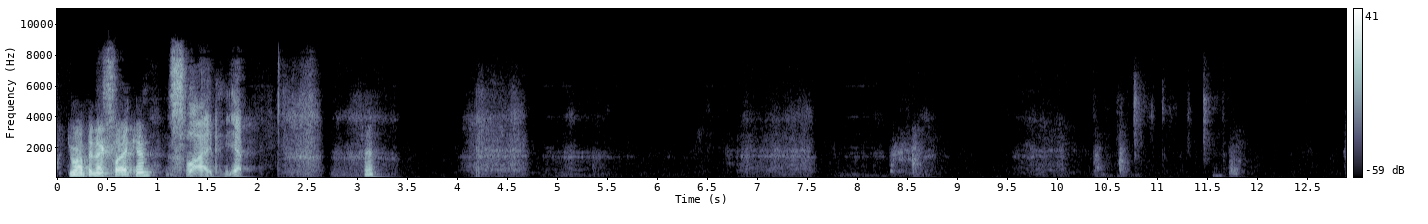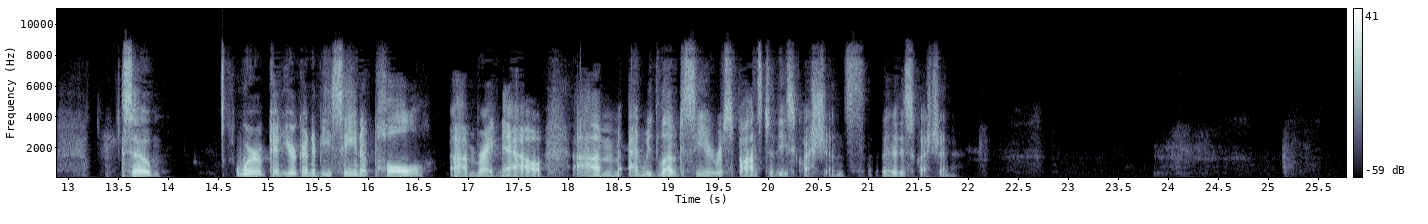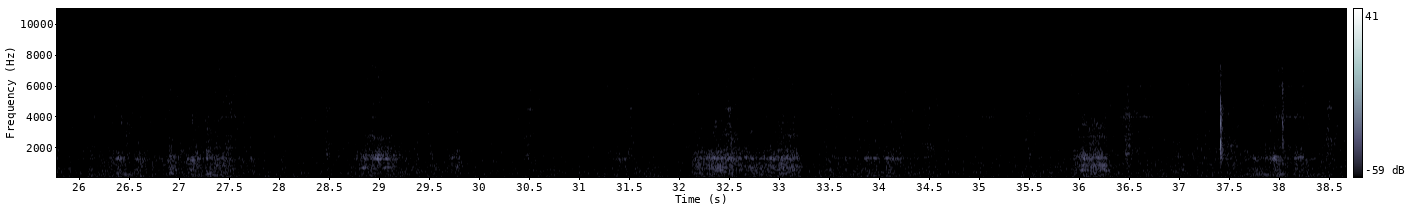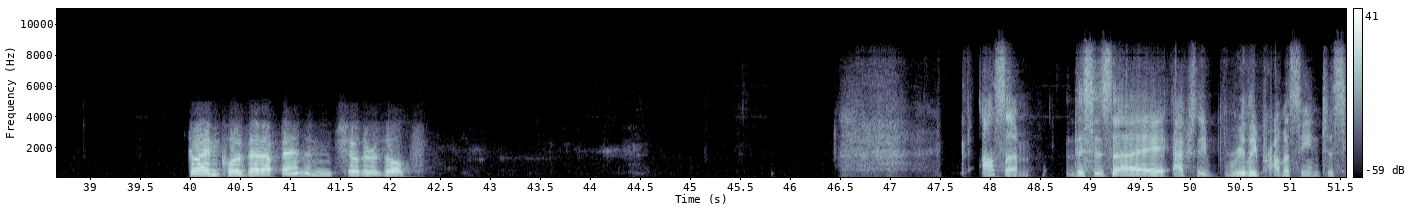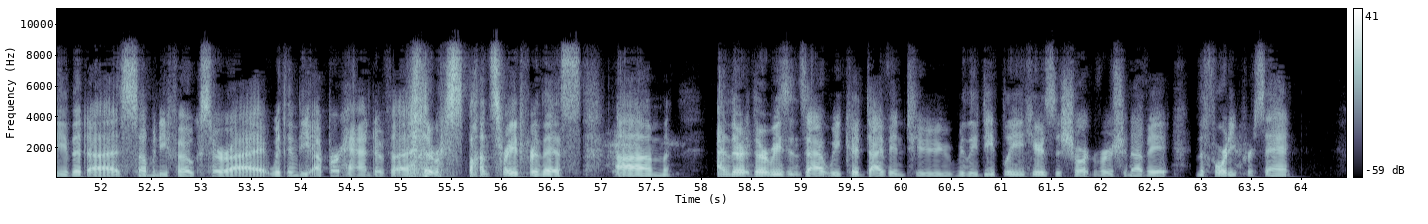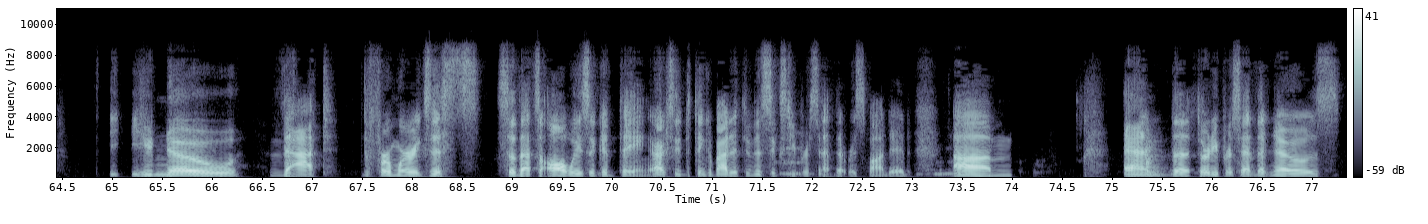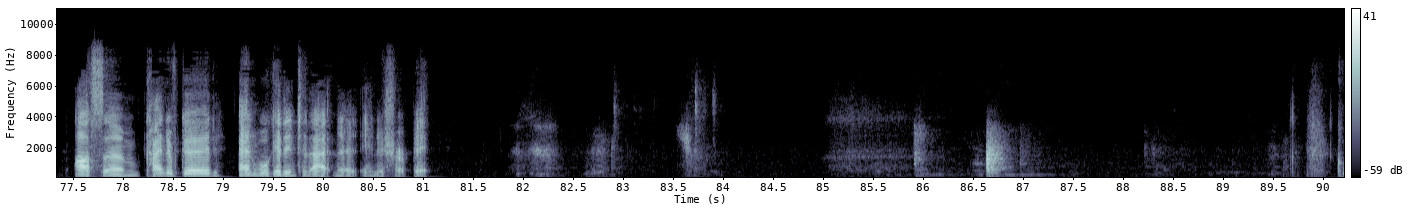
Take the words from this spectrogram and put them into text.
Do you want the next slide, Ken? Slide, yep. So we're you're going to be seeing a poll um, right now, um, and we'd love to see your response to these questions or this question. Go ahead and close that up then and show the results. Awesome. This is uh, actually really promising to see that uh, so many folks are uh, within the upper hand of uh, the response rate for this. Um, and there, there are reasons that we could dive into really deeply. Here's the short version of it. The 40%, you know that the firmware exists, so that's always a good thing. Actually, to think about it through the 60% that responded. Um, and the 30% that knows awesome, kind of good, and we'll get into that in a, in a short bit.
